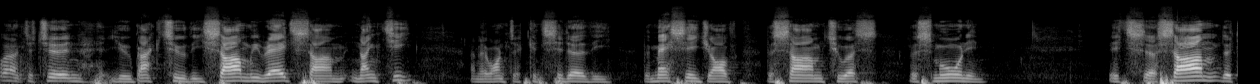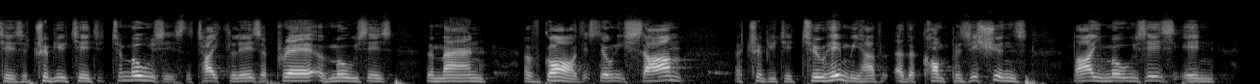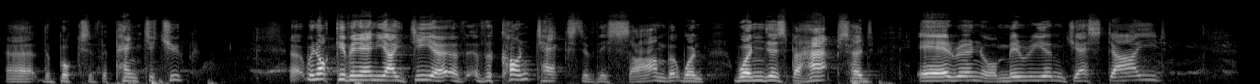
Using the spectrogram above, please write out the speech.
Want to turn you back to the psalm we read, Psalm 90, and I want to consider the, the message of the psalm to us this morning. It's a psalm that is attributed to Moses. The title is A Prayer of Moses, the Man of God. It's the only psalm attributed to him. We have other compositions by Moses in uh, the books of the Pentateuch. Uh, we're not given any idea of, of, the context of this psalm, but one wonders perhaps had Aaron or Miriam just died?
